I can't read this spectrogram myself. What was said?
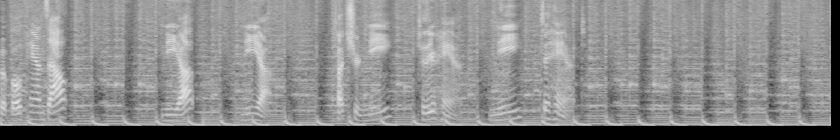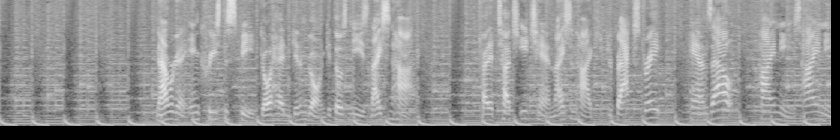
Put both hands out, knee up, knee up. Touch your knee to your hand, knee to hand. Now we're gonna increase the speed. Go ahead and get them going. Get those knees nice and high. Try to touch each hand nice and high. Keep your back straight, hands out, high knees, high knee.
